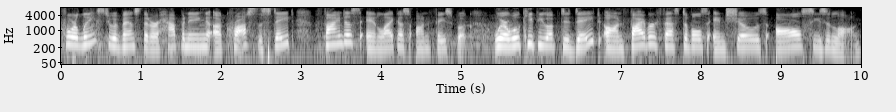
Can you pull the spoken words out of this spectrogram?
For links to events that are happening across the state, find us and like us on Facebook, where we'll keep you up to date on fiber festivals and shows all season long.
